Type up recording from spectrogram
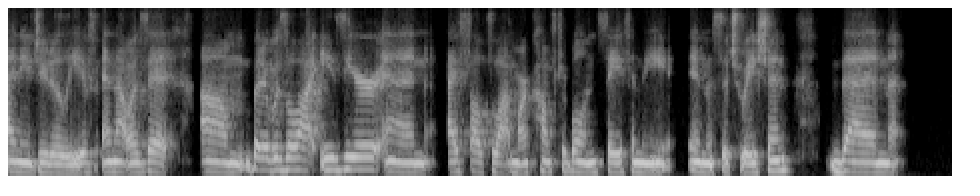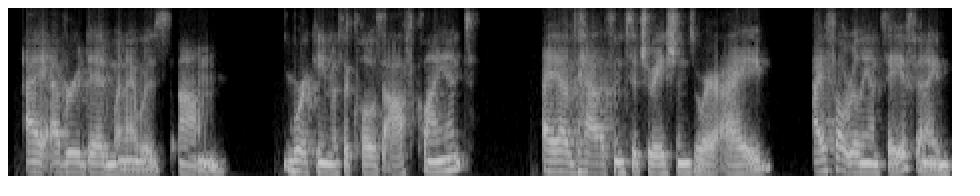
I need you to leave. And that was it. Um, but it was a lot easier and I felt a lot more comfortable and safe in the in the situation than I ever did when I was um, working with a closed off client. I have had some situations where I I felt really unsafe and I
